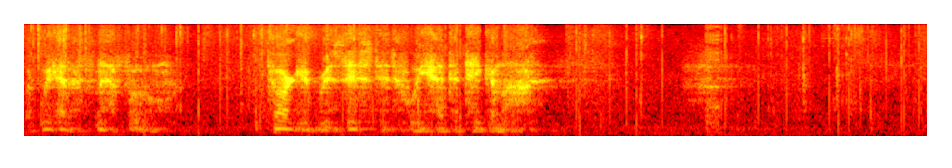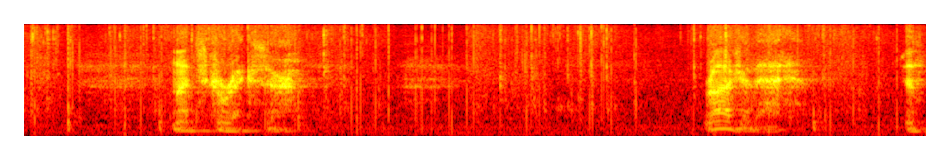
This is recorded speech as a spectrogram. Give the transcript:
But we had a snafu. Target resisted. We had to take him out. That's correct, sir. Roger that. Just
